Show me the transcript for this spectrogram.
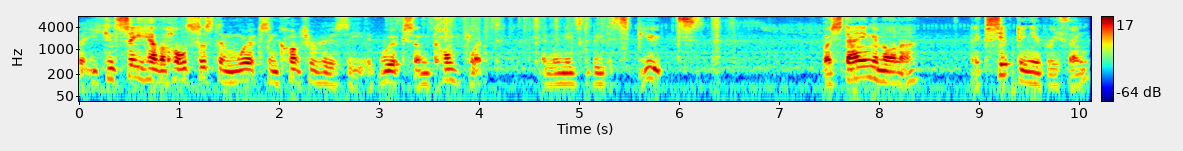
But you can see how the whole system works in controversy, it works in conflict, and there needs to be disputes. By staying in honour, accepting everything,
